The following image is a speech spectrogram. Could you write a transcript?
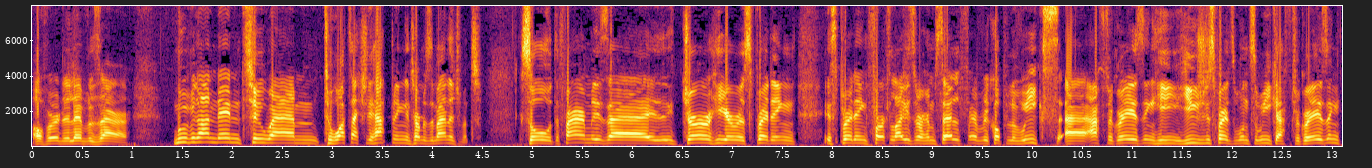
of where the levels are. Moving on then to um, to what's actually happening in terms of management. So the farm is uh, here is spreading is spreading fertilizer himself every couple of weeks uh, after grazing. He, he, usually spreads once a week after grazing.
